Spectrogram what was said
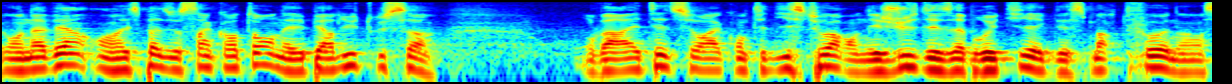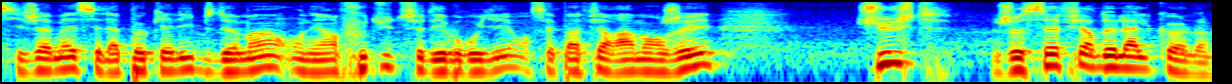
on avait, en espace de 50 ans, on avait perdu tout ça. On va arrêter de se raconter d'histoire. On est juste des abrutis avec des smartphones. Hein. Si jamais c'est l'apocalypse demain, on est un foutu de se débrouiller. On ne sait pas faire à manger. Juste, je sais faire de l'alcool.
